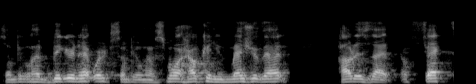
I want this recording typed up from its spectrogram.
Some people have bigger networks. Some people have smaller. How can you measure that? How does that affect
